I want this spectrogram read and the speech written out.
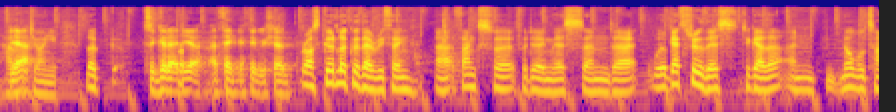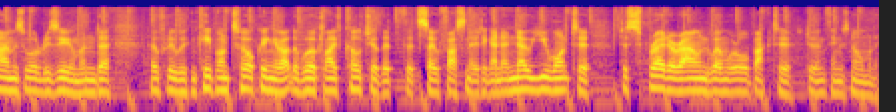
how Yeah. to join you. Look, It's a good idea. I think, I think we should. Ross, good luck with everything. Uh, thanks for, for doing this, and uh, we'll get through this together. And normal times will resume, and uh, hopefully we can keep on talking about the work-life culture that, that's so fascinating. And I know you want to to spread around when we're all back to doing things normally.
